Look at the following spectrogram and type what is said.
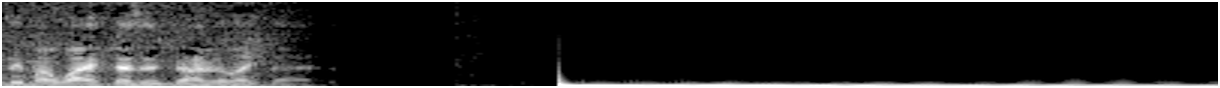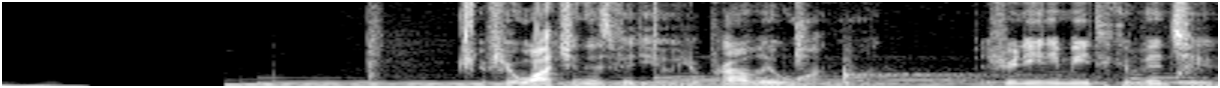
thing my wife doesn't drive it like that. If you're watching this video, you're probably wanting one. If you're needing me to convince you,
